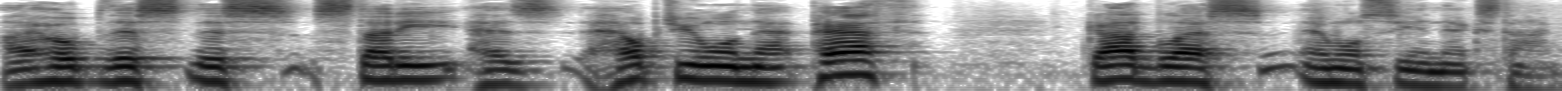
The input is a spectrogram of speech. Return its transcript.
I hope this, this study has helped you on that path. God bless, and we'll see you next time.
